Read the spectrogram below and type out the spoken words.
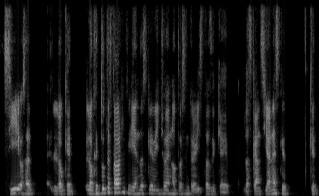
sí, o sea, lo que, lo que tú te estabas refiriendo es que he dicho en otras entrevistas de que las canciones que que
